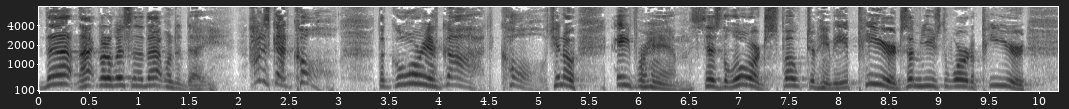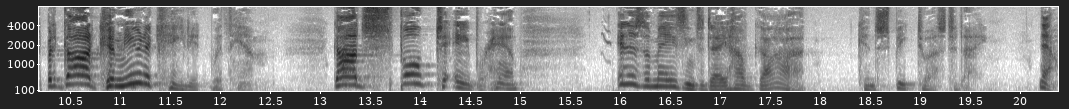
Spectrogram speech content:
no, not going to listen to that one today. How does God call? The glory of God calls. You know, Abraham says the Lord spoke to him. He appeared. Some use the word appeared, but God communicated with him. God spoke to Abraham. It is amazing today how God can speak to us today. Now,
